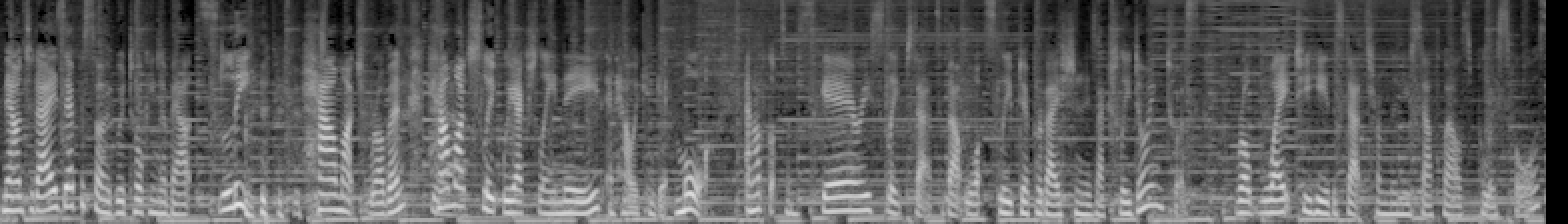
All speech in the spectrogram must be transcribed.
Now, in today's episode, we're talking about sleep. how much, Robin? How much sleep we actually need and how we can get more. And I've got some scary sleep stats about what sleep deprivation is actually doing to us. Rob, wait to hear the stats from the New South Wales Police Force.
